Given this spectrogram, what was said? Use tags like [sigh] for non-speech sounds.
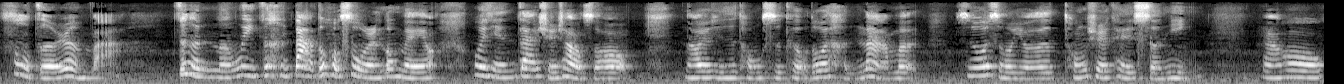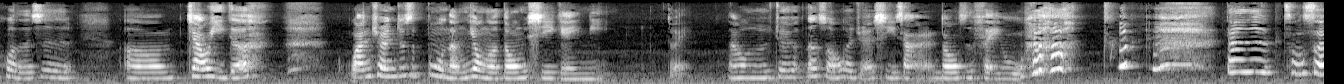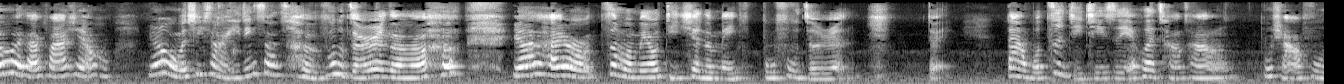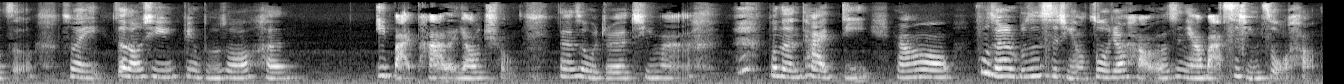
负责任吧，这个能力真的大多数人都没有。我以前在学校的时候，然后尤其是通识课，我都会很纳闷，是为什么有的同学可以神隐，然后或者是嗯教一个 [laughs] 完全就是不能用的东西给你，对，然后就那时候会觉得系上的人都是废物，[laughs] 但是出社才发现哦。原来我们系上已经算是很负责任的了，[laughs] 原来还有这么没有底线的没不负责任，对，但我自己其实也会常常不想要负责，所以这东西并不是说很一百趴的要求，但是我觉得起码 [laughs] 不能太低，然后负责任不是事情有做就好，而是你要把事情做好。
